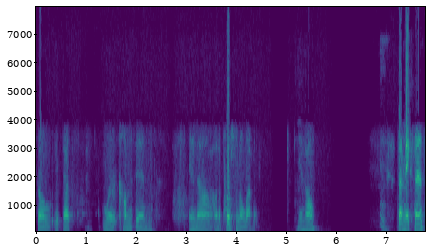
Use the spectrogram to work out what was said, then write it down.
So it, that's where it comes in in a, on a personal level. You know, hmm. does that make sense?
